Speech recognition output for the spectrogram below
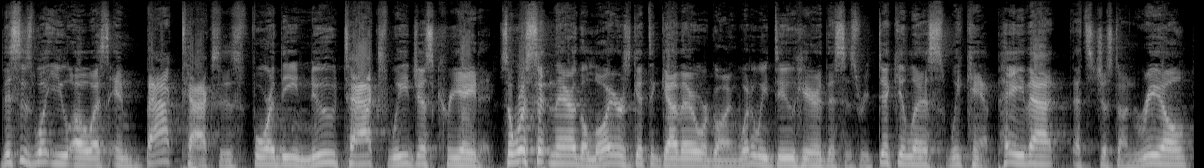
this is what you owe us in back taxes for the new tax we just created. So we're sitting there, the lawyers get together, we're going, what do we do here? This is ridiculous. We can't pay that. That's just unreal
